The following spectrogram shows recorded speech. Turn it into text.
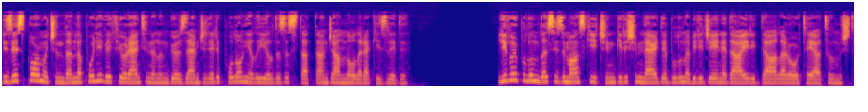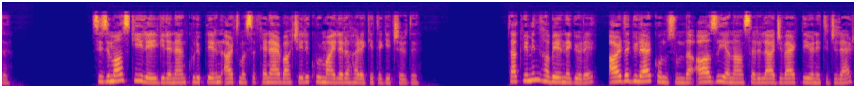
Rizespor maçında Napoli ve Fiorentina'nın gözlemcileri Polonyalı yıldızı stat'tan canlı olarak izledi. Liverpool'un da Szymanski için girişimlerde bulunabileceğine dair iddialar ortaya atılmıştı. Szymanski ile ilgilenen kulüplerin artması Fenerbahçeli kurmayları harekete geçirdi. Takvimin haberine göre, Arda Güler konusunda ağzı yanan sarı lacivertli yöneticiler,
